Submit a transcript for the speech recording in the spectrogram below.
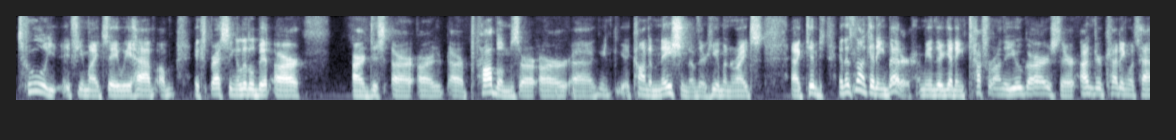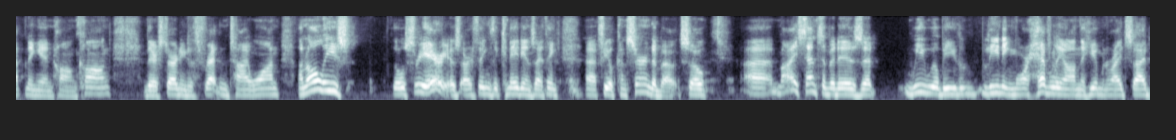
tool, if you might say, we have of expressing a little bit our our our our, our problems, our, our uh, condemnation of their human rights activities, and it's not getting better. I mean, they're getting tougher on the Uyghurs. They're undercutting what's happening in Hong Kong. They're starting to threaten Taiwan, and all these those three areas are things that Canadians, I think, uh, feel concerned about. So, uh, my sense of it is that we will be leaning more heavily on the human rights side.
